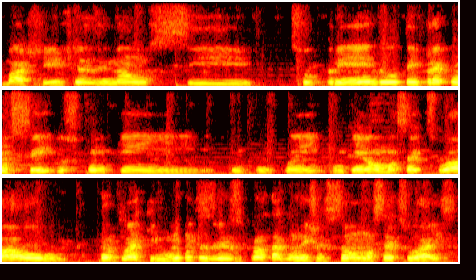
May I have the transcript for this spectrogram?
machistas e não se surpreendem ou têm preconceitos com quem, com, com, com quem é homossexual. Tanto é que muitas vezes os protagonistas são homossexuais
